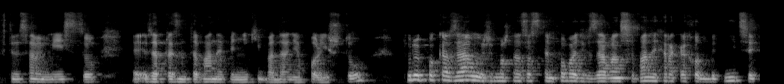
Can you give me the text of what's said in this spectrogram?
w tym samym miejscu zaprezentowane wyniki badania Polisztu, które pokazały, że można zastępować w zaawansowanych rakach odbytnicy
